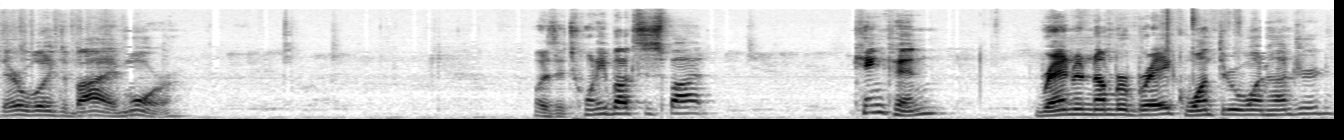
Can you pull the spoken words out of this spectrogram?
they're willing to buy more. What is it, 20 bucks a spot? Kingpin, random number break, 1 through 100.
